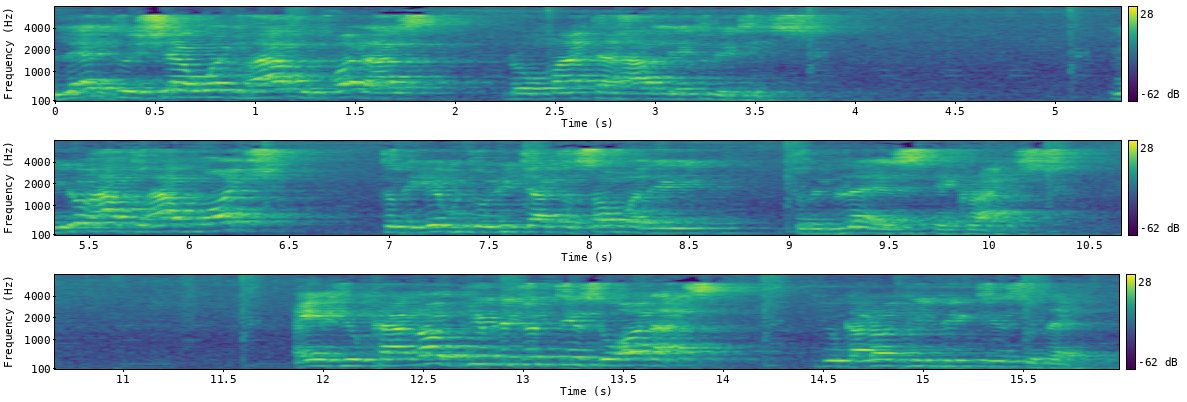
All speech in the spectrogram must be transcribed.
Learn to share what you have with others, no matter how little it is. You don't have to have much to be able to reach out to somebody to be blessed in Christ. And if you cannot give little things to others, you cannot give big things to them.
